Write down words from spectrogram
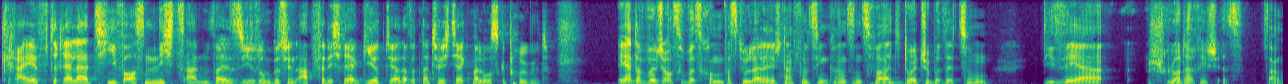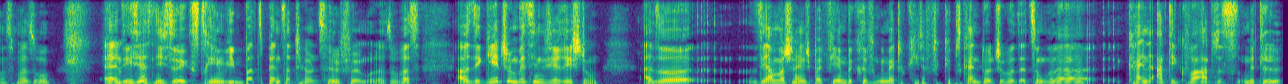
greift relativ aus dem Nichts an, weil sie so ein bisschen abfällig reagiert. Ja, da wird natürlich direkt mal losgeprügelt. Ja, da würde ich auch sowas kommen, was du leider nicht nachvollziehen kannst, und zwar die deutsche Übersetzung, die sehr schlotterig ist, sagen wir es mal so. Äh, die ist jetzt nicht so extrem wie Bud Spencer Terence Hill Film oder sowas, aber sie geht schon ein bisschen in die Richtung. Also, sie haben wahrscheinlich bei vielen Begriffen gemerkt, okay, dafür gibt's keine deutsche Übersetzung oder kein adäquates Mittel.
